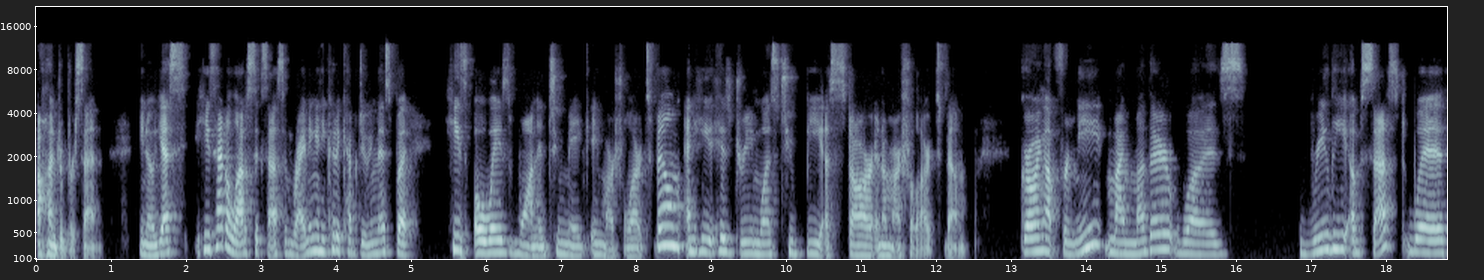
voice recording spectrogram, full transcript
A hundred percent. You know yes he's had a lot of success in writing and he could have kept doing this but he's always wanted to make a martial arts film and he his dream was to be a star in a martial arts film. Growing up for me my mother was really obsessed with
